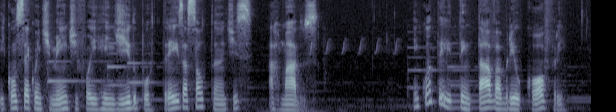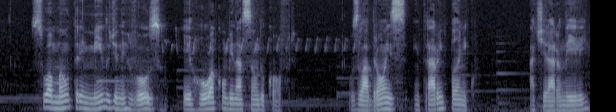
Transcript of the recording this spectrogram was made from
e, consequentemente, foi rendido por três assaltantes armados. Enquanto ele tentava abrir o cofre, sua mão tremendo de nervoso, errou a combinação do cofre. Os ladrões entraram em pânico, atiraram nele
